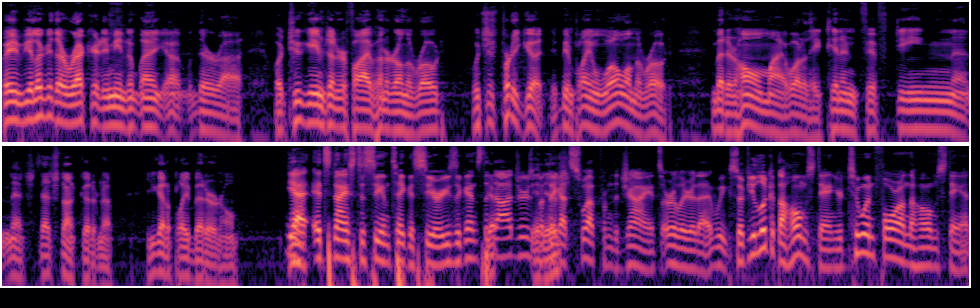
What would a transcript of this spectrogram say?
But if you look at their record, I mean, uh, they're uh, what two games under 500 on the road, which is pretty good. They've been playing well on the road, but at home, I, what are they, 10 and 15? And that's that's not good enough. You got to play better at home. Yeah, it's nice to see them take a series against the Yep, Dodgers, but they is. got swept from the Giants earlier that week. So if you look at the homestand, you're two and four on the homestand.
